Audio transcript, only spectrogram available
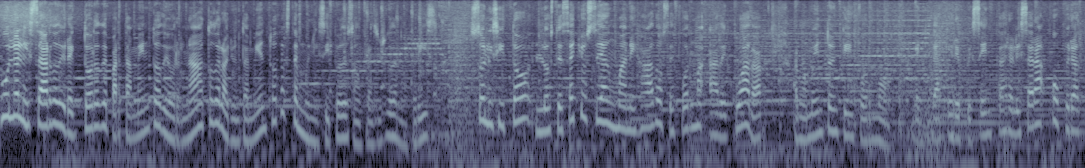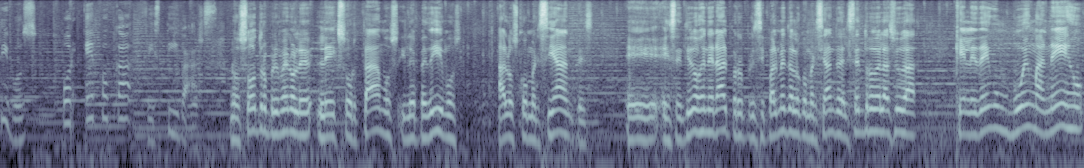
Julio Lizardo, director del Departamento de Ornato del Ayuntamiento de este municipio de San Francisco de Macorís, solicitó los desechos sean manejados de forma adecuada al momento en que informó la entidad que representa realizará operativos por época festiva. Nosotros primero le, exhortamos y le pedimos a los comerciantes, eh, en sentido general, pero principalmente a los comerciantes del centro de la ciudad, que le den un buen manejo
